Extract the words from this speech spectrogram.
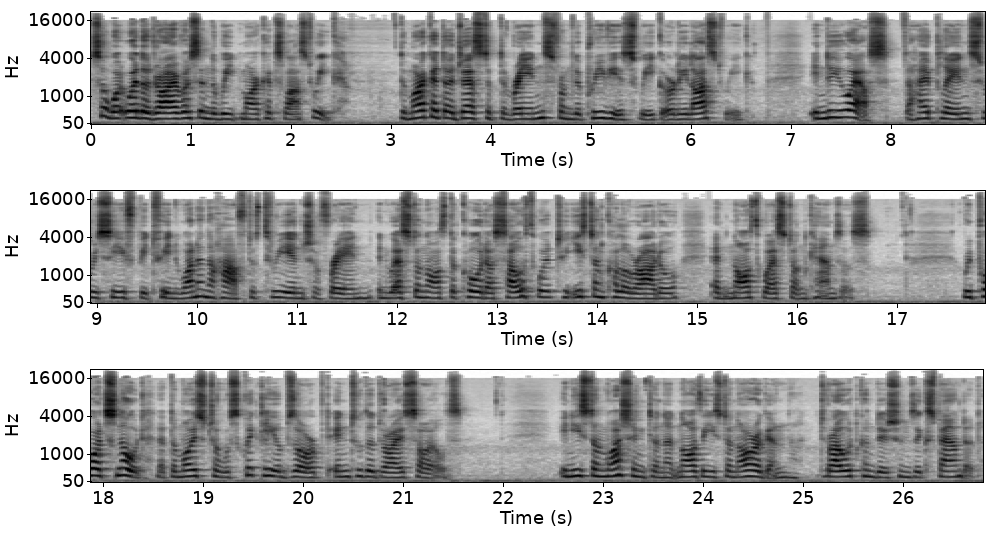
So, what were the drivers in the wheat markets last week? The market digested the rains from the previous week, early last week. In the US, the High Plains received between one and a half to three inch of rain in western North Dakota southward to eastern Colorado and northwestern Kansas. Reports note that the moisture was quickly absorbed into the dry soils. In eastern Washington and northeastern Oregon, drought conditions expanded.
